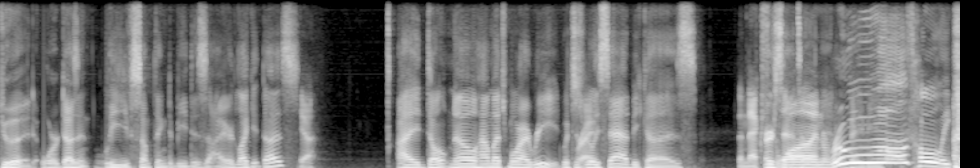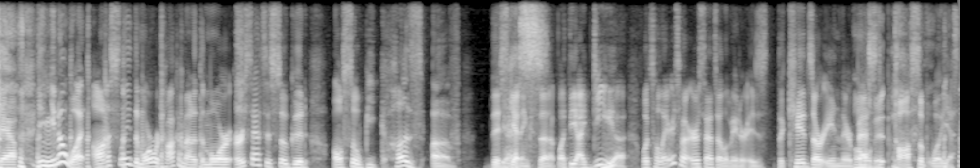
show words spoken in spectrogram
good or doesn't leave something to be desired like it does, Yeah. I don't know how much more I read, which is Right. really sad because The next Ersatz one rules. Holy cow. and you know what? Honestly, the more we're talking about it, the more Ersatz is so good also because of this getting set up. Like the idea, what's hilarious about Ersatz elevator is the kids are in their All best possible well, yes.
